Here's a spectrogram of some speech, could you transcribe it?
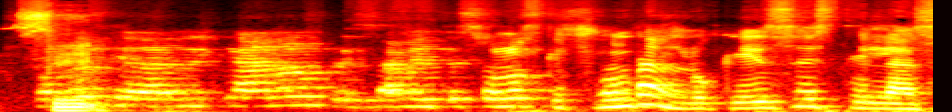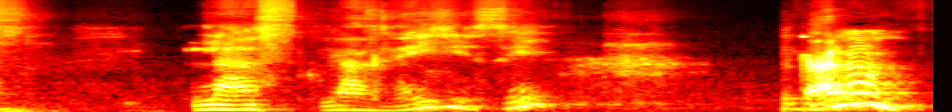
Son Sí. los que dan el canon, precisamente son los que fundan lo que es este, las, las, las leyes, ¿sí? El canon.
